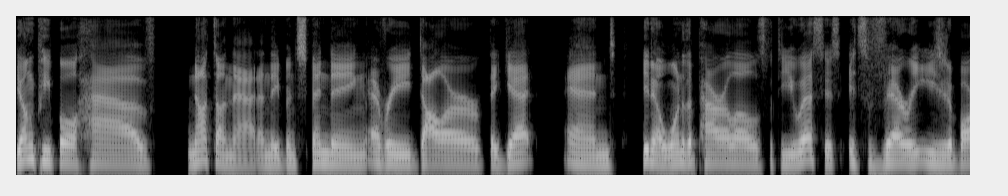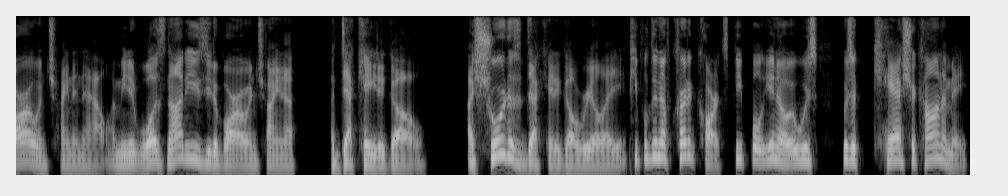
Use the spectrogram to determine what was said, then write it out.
Young people have not done that, and they've been spending every dollar they get. And you know, one of the parallels with the U.S. is it's very easy to borrow in China now. I mean, it was not easy to borrow in China a decade ago. As short as a decade ago, really. People didn't have credit cards. People, you know, it was it was a cash economy.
